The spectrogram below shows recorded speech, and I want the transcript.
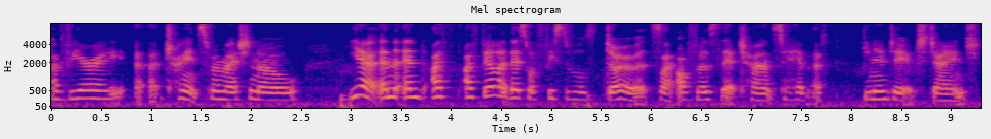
a very uh, transformational. Yeah, and and I I feel like that's what festivals do. It's like offers that chance to have a energy exchange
